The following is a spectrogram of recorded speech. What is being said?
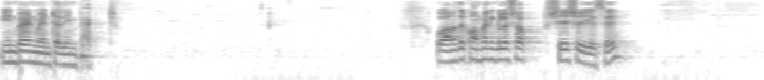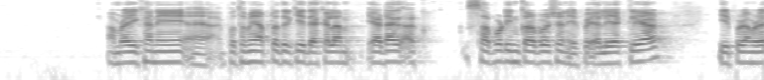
environmental impact. ও, আমাদের কোম্পানিগুলো সব শেষ হয়ে গেছে। আমরা এখানে প্রথমে আপনাদেরকে দেখালাম অ্যাডা সাপোর্ট ইনকর্পোরেশন এরপর অ্যালিয়া ক্লিয়ার এরপর আমরা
